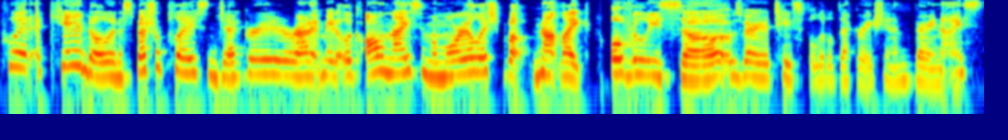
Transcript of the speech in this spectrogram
put a candle in a special place and decorated around it, made it look all nice and memorialish, but not like overly so. It was very a tasteful little decoration and very nice.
